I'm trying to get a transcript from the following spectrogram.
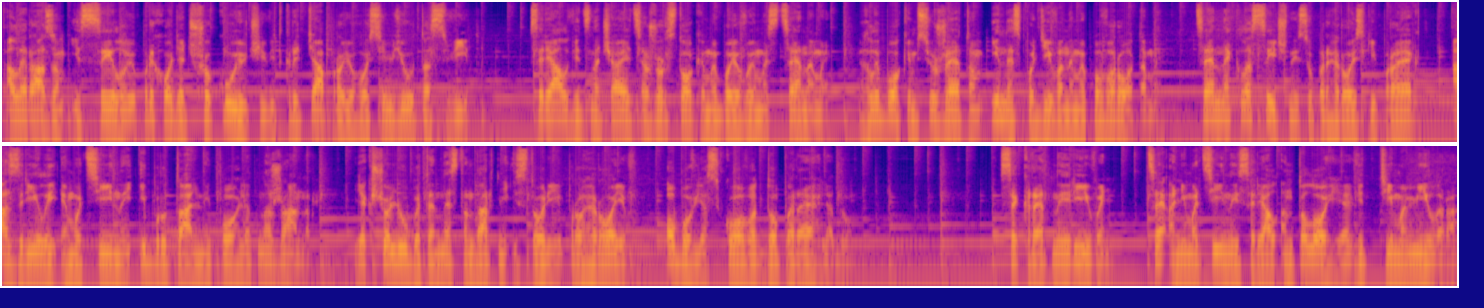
Але разом із силою приходять шокуючі відкриття про його сім'ю та світ. Серіал відзначається жорстокими бойовими сценами, глибоким сюжетом і несподіваними поворотами. Це не класичний супергеройський проект, а зрілий емоційний і брутальний погляд на жанр. Якщо любите нестандартні історії про героїв, обов'язково до перегляду. Секретний рівень це анімаційний серіал Антологія від Тіма Міллера,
